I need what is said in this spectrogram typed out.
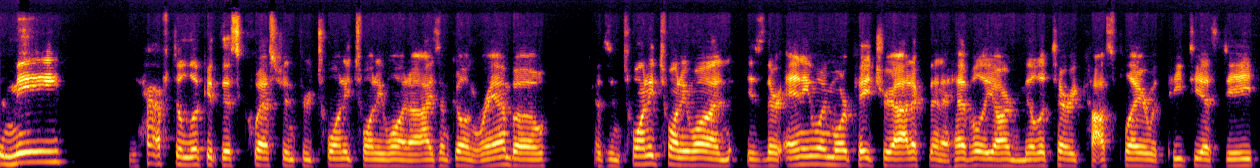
To me, you have to look at this question through 2021 eyes. I'm going Rambo because in 2021, is there anyone more patriotic than a heavily armed military cosplayer with PTSD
